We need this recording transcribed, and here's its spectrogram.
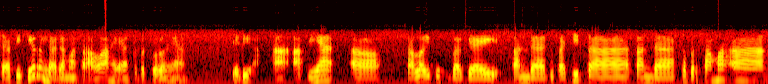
saya pikir nggak ada masalah ya sebetulnya. Jadi artinya uh, kalau itu sebagai tanda duka cita, tanda kebersamaan,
